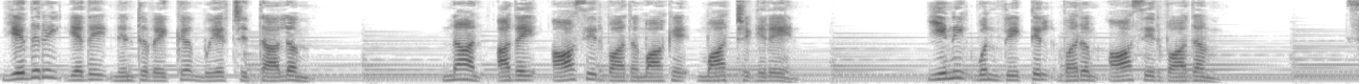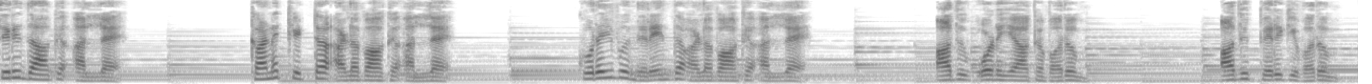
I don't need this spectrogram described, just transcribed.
எதிரி எதை நின்று வைக்க முயற்சித்தாலும் நான் அதை ஆசீர்வாதமாக மாற்றுகிறேன். இனி உன் வீட்டில் வரும் ஆசீர்வாதம் சிறிதாக அல்ல. கணக்கிட்ட அளவாக அல்ல. குறைவு நிறைந்த அளவாக அல்ல. அது ஓடையாக வரும். அது பெருகி வரும்.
